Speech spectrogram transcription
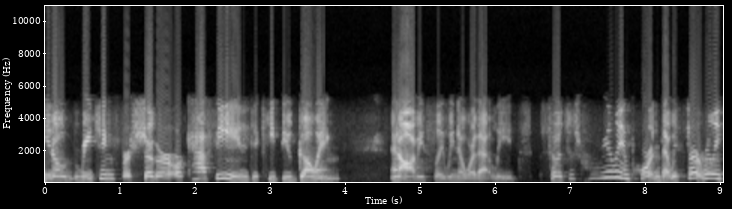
you know reaching for sugar or caffeine to keep you going. And obviously we know where that leads. So it's just really important that we start really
